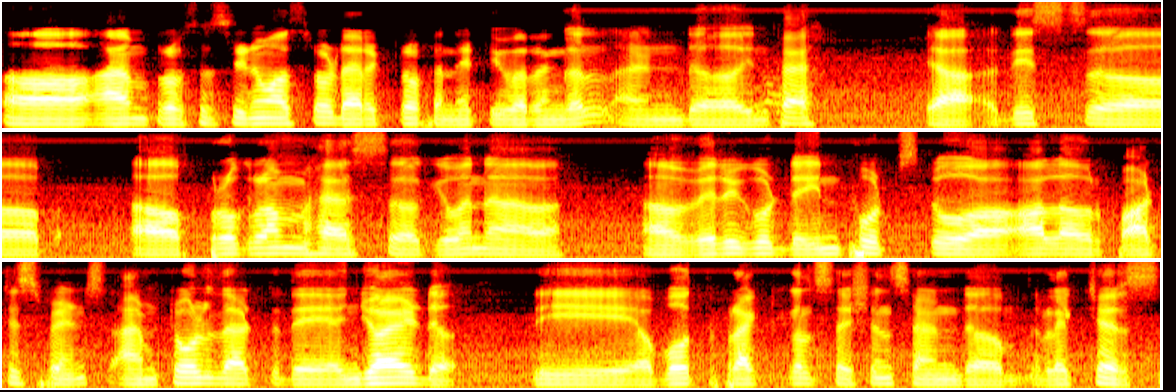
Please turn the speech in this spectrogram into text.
Uh, I am Professor Srinivasrao, Director of NIT Warangal, and uh, in fact, yeah, this uh, uh, program has uh, given very good inputs to uh, all our participants. I am told that they enjoyed the both practical sessions and um, lectures,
